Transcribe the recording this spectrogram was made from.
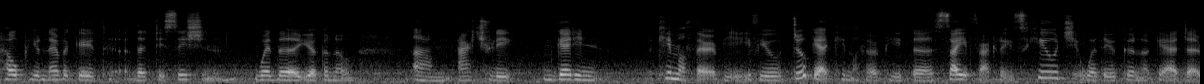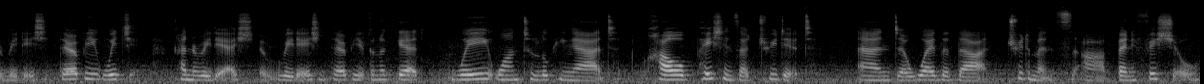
help you navigate the decision whether you're going to um, actually get in chemotherapy, if you do get chemotherapy, the side effect is huge, whether you're going to get radiation therapy, which kind of radiation, radiation therapy you're going to get. We want to looking at how patients are treated and uh, whether the treatments are beneficial.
